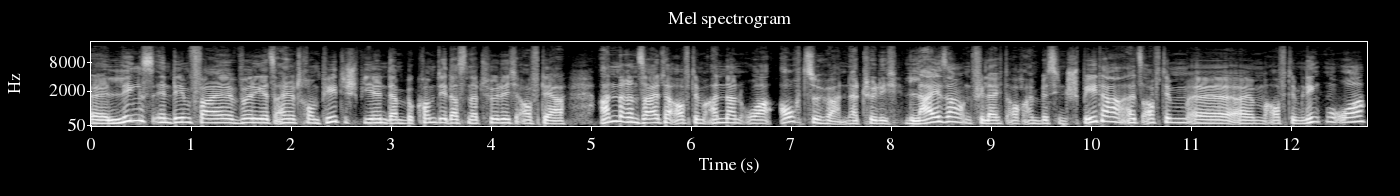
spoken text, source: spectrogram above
äh, links in dem Fall würde jetzt eine Trompete spielen, dann bekommt ihr das natürlich auf der anderen Seite, auf dem anderen Ohr auch zu hören. Natürlich leiser und vielleicht auch ein bisschen später als auf dem, äh, ähm, auf dem linken Ohr,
